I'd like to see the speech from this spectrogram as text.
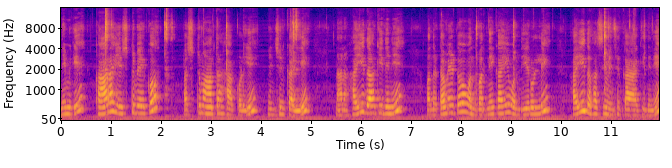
ನಿಮಗೆ ಖಾರ ಎಷ್ಟು ಬೇಕೋ ಅಷ್ಟು ಮಾತ್ರ ಹಾಕ್ಕೊಳ್ಳಿ ಮೆಣಸಿನ್ಕಾಯಿ ನಾನು ಐದು ಹಾಕಿದ್ದೀನಿ. ಒಂದು ಟೊಮೆಟೊ, ಒಂದು ಬದನೆಕಾಯಿ, ಒಂದು ಈರುಳ್ಳಿ, ಐದು ಹಸಿ ಮೆಣಸಿನ್ಕಾಯಿ ಹಾಕಿದ್ದೀನಿ.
